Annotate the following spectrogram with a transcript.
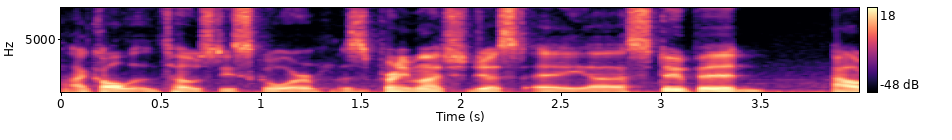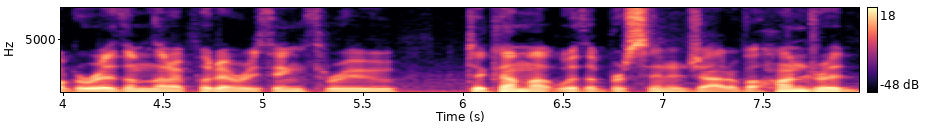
I called it the Toasty score. This is pretty much just a uh, stupid algorithm that I put everything through to come up with a percentage out of 100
